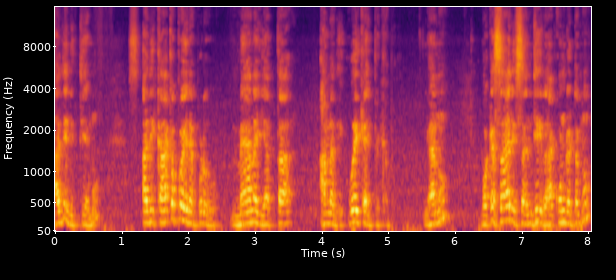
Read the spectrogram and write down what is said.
అది నిత్యము. అది కాకపోయినప్పుడు మేనయత్త అన్నది వైకల్పికం గాను ఒకసారి సంధి రాకుండటను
